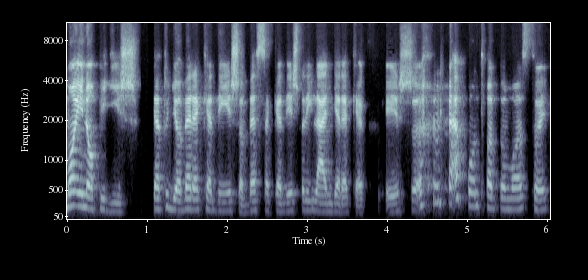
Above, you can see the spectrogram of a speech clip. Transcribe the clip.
mai napig is. Tehát ugye a verekedés, a veszekedés pedig lánygyerekek és elmondhatom azt, hogy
